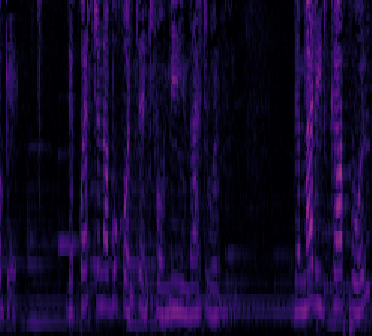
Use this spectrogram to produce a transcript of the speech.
okay. The questionable content for me in that was the married couple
